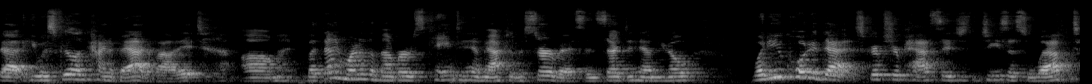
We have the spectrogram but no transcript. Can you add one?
that he was feeling kind of bad about it. Um, but then one of the members came to him after the service and said to him, You know, when you quoted that scripture passage, Jesus wept,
